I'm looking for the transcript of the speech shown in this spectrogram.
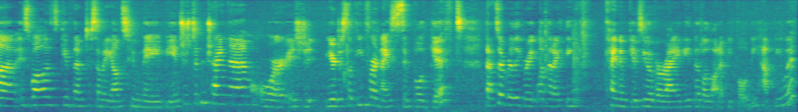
um, as well as give them to somebody else who may be interested in trying them or is ju you're just looking for a nice simple gift. That's a really great one that I think kind of gives you a variety that a lot of people will be happy with.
